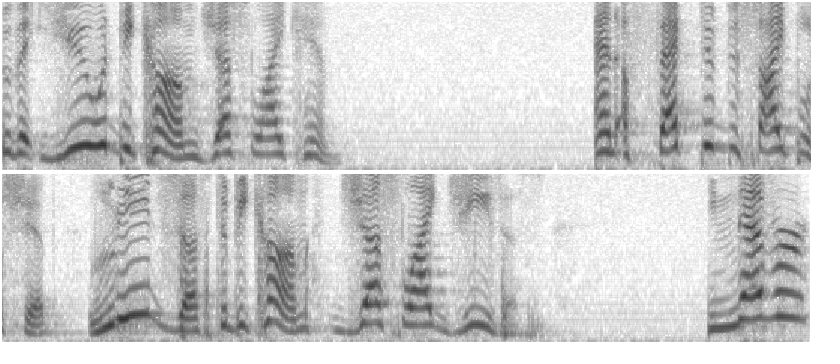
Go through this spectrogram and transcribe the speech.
so that you would become just like him. And effective discipleship leads us to become just like Jesus. He never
